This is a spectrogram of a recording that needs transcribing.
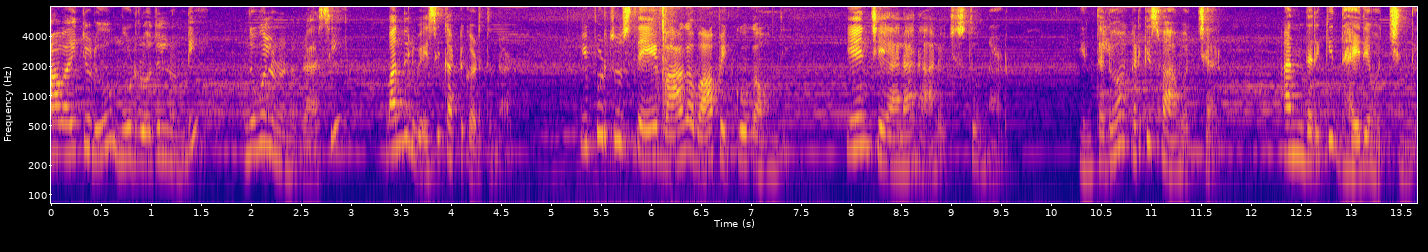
ఆ వైద్యుడు మూడు రోజుల నుండి నువ్వుల నూనె వ్రాసి మందులు వేసి కట్టుకడుతున్నాడు. ఇప్పుడు చూస్తే బాగా వాపు ఎక్కువగా ఉంది. ఏం చేయాలా అని ఆలోచిస్తున్నాడు. ఇంతలో అక్కడికి స్వామి వచ్చారు. అందరికీ ధైర్యం వచ్చింది.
